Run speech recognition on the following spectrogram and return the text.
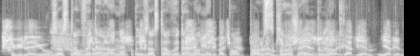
przywilejów. Został wydalony, został wydalony po, polski urzędnik ja wiem, ja wiem.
